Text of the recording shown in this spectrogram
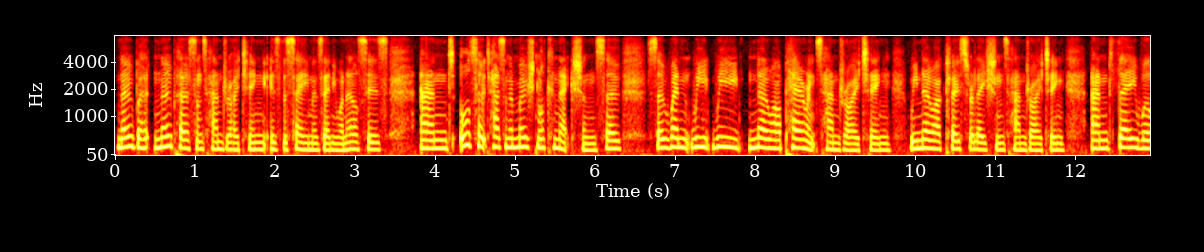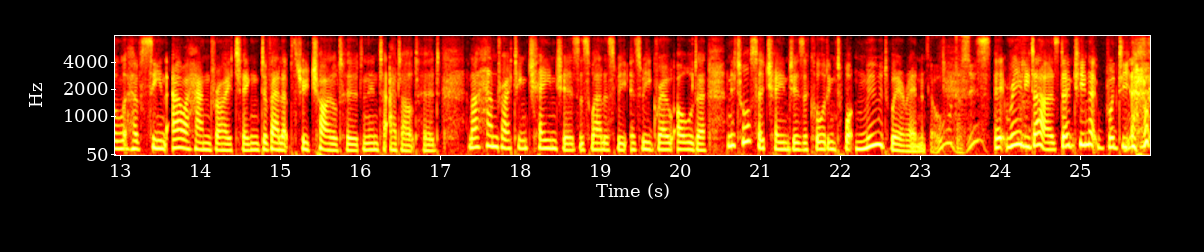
No, but no person's handwriting is the same as anyone else's, and also it has an emotional connection. So, so when we we know our parents' handwriting, we know our close relations' handwriting, and they will have seen our handwriting develop through childhood and into adulthood, and our handwriting changes as well as we as we grow older, and it also changes according to what mood we're in. Oh, does it? It really does. Don't you know? Do you... well,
